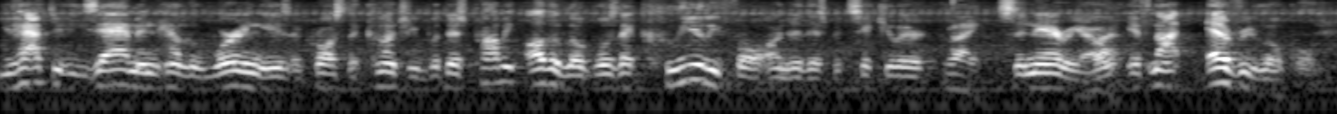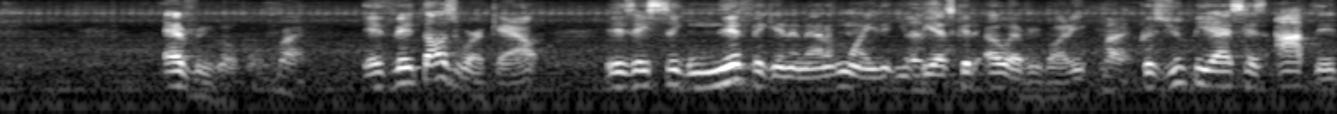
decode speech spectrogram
you have to examine how the wording is across the country, but there's probably other locals that clearly fall under this particular Right. scenario, Right. if not every local. Every local. Right. If it does work out, it is a significant amount of money that UPS Yes. could owe everybody Right. because UPS has opted.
